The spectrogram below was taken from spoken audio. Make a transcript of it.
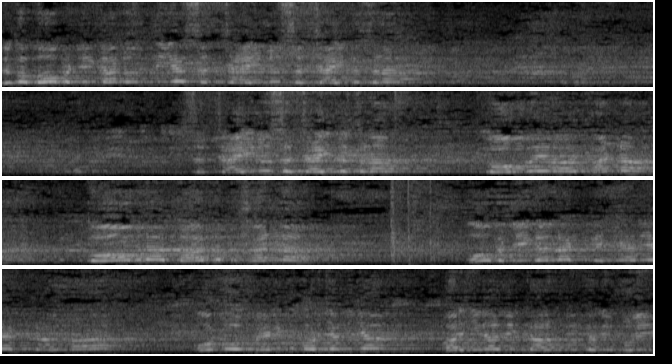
ਦੇਖੋ, ਬਹੁਤ ਵੱਡੀ ਗੱਲ ਹੁੰਦੀ ਹੈ, ਸੱਚਾਈ ਨੂੰ ਸੱਚਾਈ ਦੱਸਣਾ। ਸੱਚਾਈ ਨੂੰ ਸੱਚਾਈ ਦੱਸਣਾ, ਕੌਮ ਦੇ ਨਾਲ ਖੜਨਾ, ਕੌਮ ਦਾ ਦਰਦ ਪਛਾਣਨਾ। ਬਹੁਤ ਵੱਡੀ ਗੱਲ ਆ, ਕਈਆਂ ਦੀਆਂ ਕਲਮਾਂ ਆਟੋਮੈਟਿਕ ਮੁੜ ਜਾਂਦੀਆਂ, ਪਰ ਇਹਨਾਂ ਦੀ ਕਲਮ ਦੀ ਕਦੀ ਮੁੜੀ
